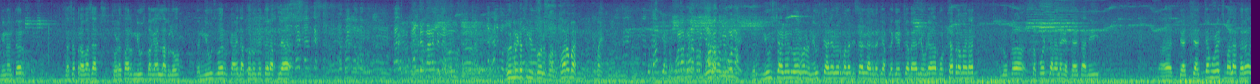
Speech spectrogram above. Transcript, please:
मी नंतर जसं प्रवासात थोडंफार न्यूज बघायला लागलो तर न्यूजवर काय दाखवत होते तर आपल्या दोन मिनिटं प्लीज बोला बोला. बरोबर न्यूज चॅनलवर न्यूज चॅनलवर मला दिसायला लागलं की आपल्या गेटच्या बाहेर एवढ्या मोठ्या प्रमाणात लोक सपोर्ट करायला येत आहेत आणि त्याच्यामुळेच मला खरं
